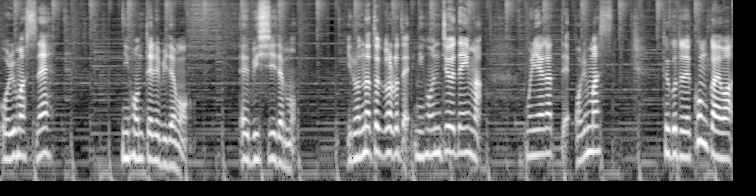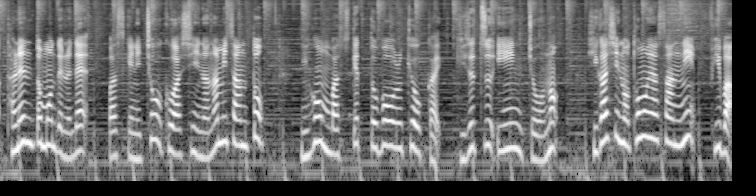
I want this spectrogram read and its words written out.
おりますね。日本テレビでも ABC でもいろんなところで日本中で今盛り上がっておりますということで今回はタレントモデルでバスケに超詳しいななみさんと日本バスケットボール協会技術委員長の東野智也さんに FIBA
